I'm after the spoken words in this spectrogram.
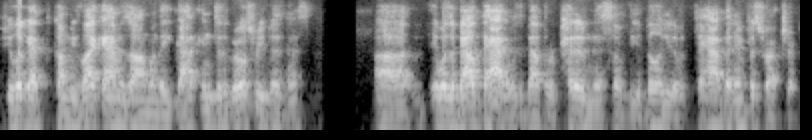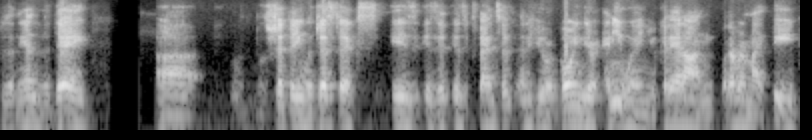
if you look at companies like amazon when they got into the grocery business uh, it was about that. It was about the repetitiveness of the ability to, to have that infrastructure. Because at the end of the day uh, shipping logistics is, is is expensive. And if you are going there anyway and you could add on whatever it might be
